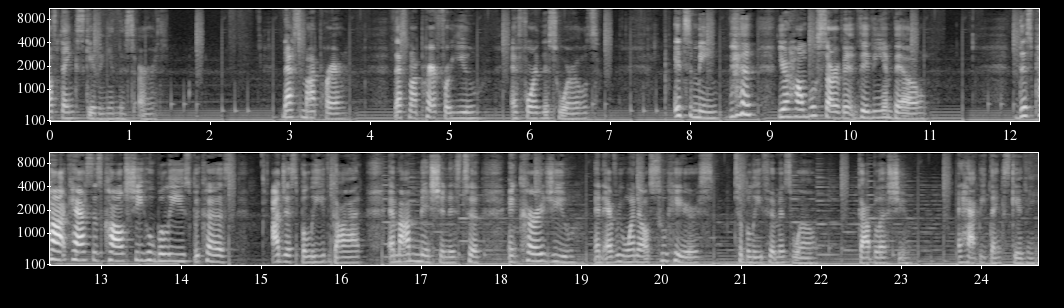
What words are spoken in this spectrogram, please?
of thanksgiving in this earth. That's my prayer. That's my prayer for you and for this world. It's me, your humble servant, Vivian Bell. This podcast is called She Who Believes because I just believe God. And my mission is to encourage you and everyone else who hears to believe Him as well. God bless you and happy Thanksgiving.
